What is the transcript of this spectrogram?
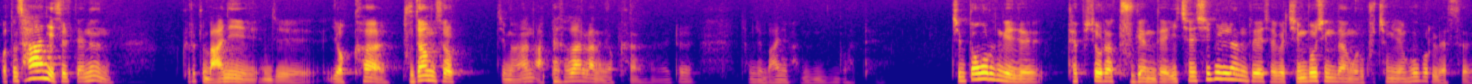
어떤 사안이 있을 때는 그렇게 많이 이제 역할 부담스럽지만 앞에 서달라는 역할을 점점 많이 받는 것 같아요. 지금 떠오르는 게 이제 대표적으로 두 개인데 2011년도에 제가 진보신당으로 구청장 후보를 냈어요.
